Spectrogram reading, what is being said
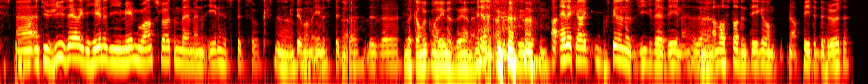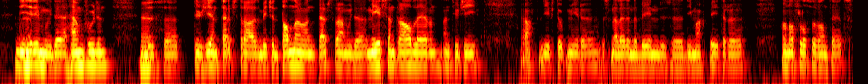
gespeeld. Eh, en Turgie is eigenlijk degene die meer moet aansluiten bij mijn enige spits ook. Dus Ja. ik speel met mijn ene spits. Ja. Dus, eh, dat kan ook maar één zijn, hè. ja, sowieso. sowieso. Ah, eigenlijk, ja, ik ik speel in een 4-5-1. Hè. Dat staat in tegen van ja, Peter de Grote. Iedereen moet hem voeden. Dus Turgie en Terpstra is een beetje een tandem, want Terpstra moet meer centraal blijven. En Turgie, ja, die heeft ook meer eh, de snelheid in de benen, dus eh, die mag Peter eh, gaan aflossen van tijd.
